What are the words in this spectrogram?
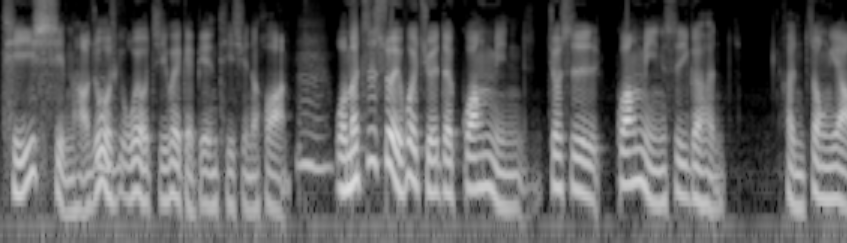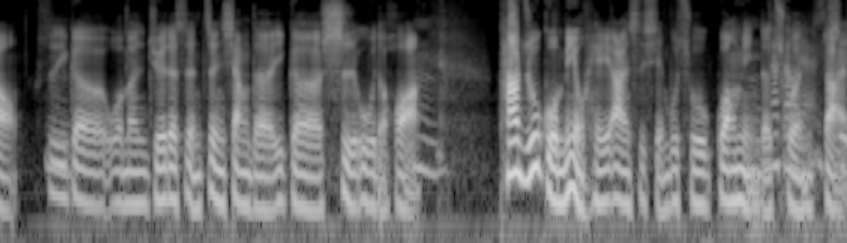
提醒哈，如果我有机会给别人提醒的话，嗯，我们之所以会觉得光明，就是光明是一个很很重要，是一个我们觉得是很正向的一个事物的话，嗯它如果没有黑暗，是显不出光明的存在。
